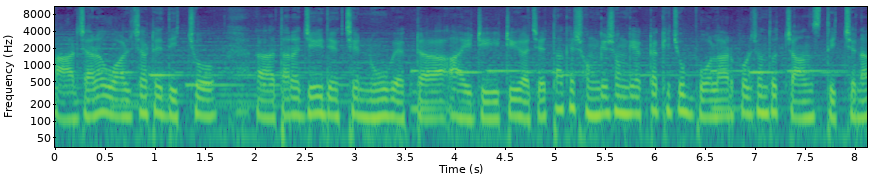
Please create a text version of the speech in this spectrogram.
আর যারা ওয়ার্ল্ড চার্টে দিচ্ছ তারা যেই দেখছে নুব একটা আইডি ঠিক আছে? তাকে সঙ্গে সঙ্গে একটা কিছু বলার পর্যন্ত চান্স দিচ্ছে না।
